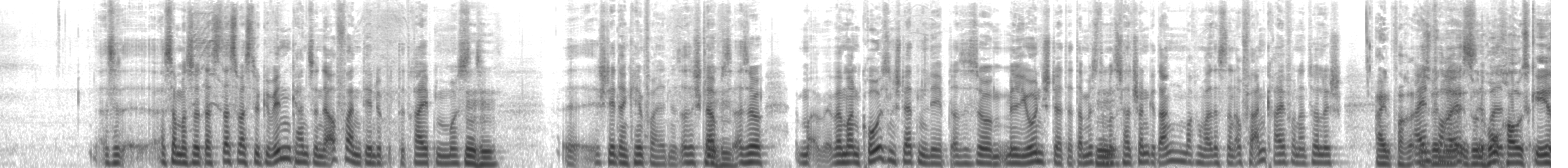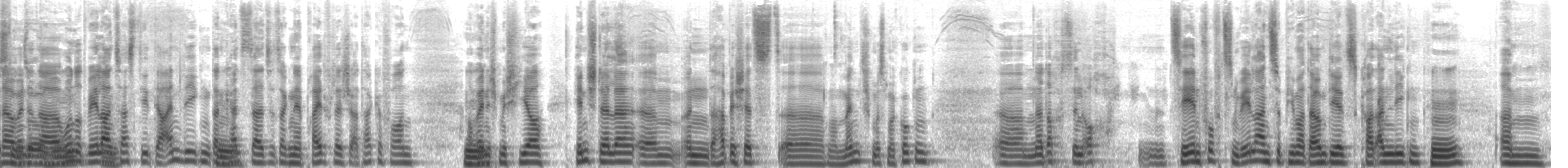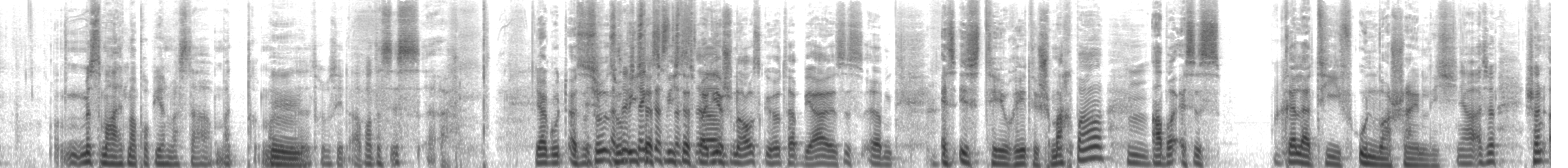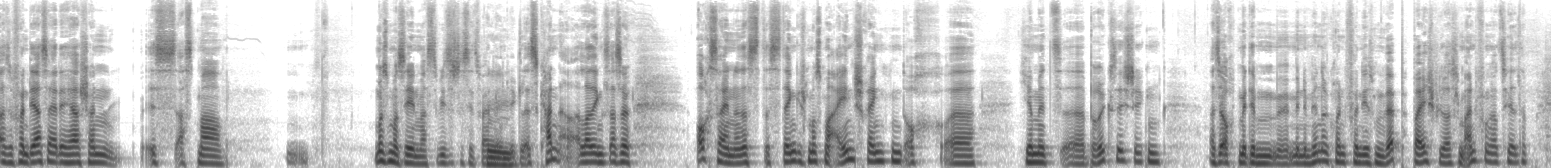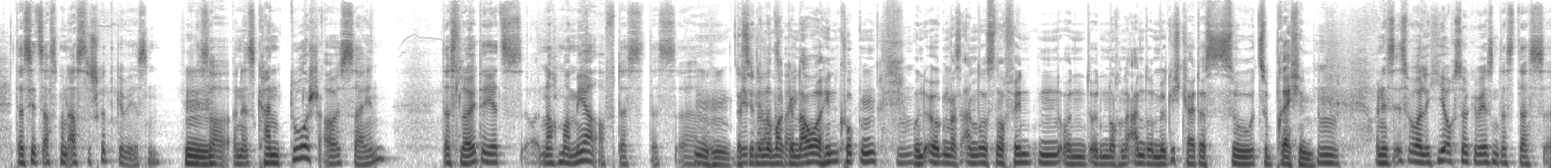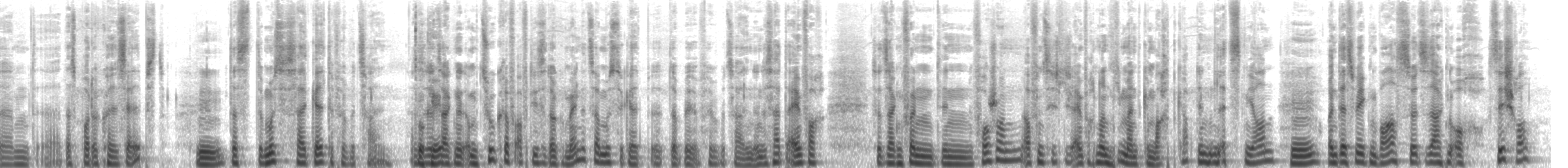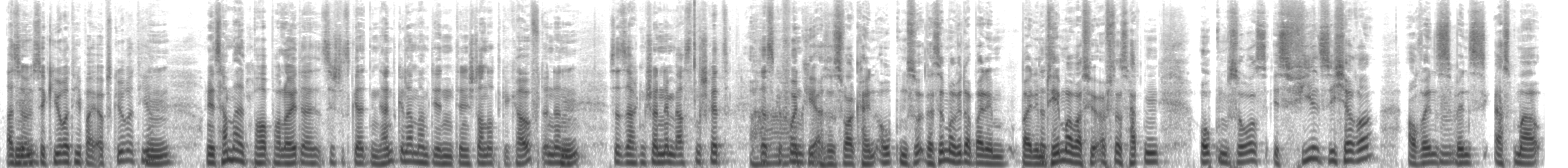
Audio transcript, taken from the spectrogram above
also äh, sag mal so, dass das, was du gewinnen kannst und der Aufwand, den du betreiben musst, Mhm. Äh, steht in keinem Verhältnis. Also ich glaube, Mhm. also wenn man in großen Städten lebt, also so Millionenstädte, da müsste Mhm. man sich halt schon Gedanken machen, weil das dann auch für Angreifer natürlich Einfacher, ist, wenn einfacher du in ist. so ein weil- Hochhaus gehst. Genau, wenn so. du da Mhm. 100 WLANs hast, die da anliegen, dann Mhm. kannst du halt sozusagen eine breitflächige Attacke fahren. Aber Mhm. wenn ich mich hier hinstelle ähm, und da habe ich jetzt, äh, Moment, ich muss mal gucken, ähm, na doch, sind auch 10, 15 WLANs, so Pi mal Daumen, die jetzt gerade anliegen. Mhm. Ähm, müsste man halt mal probieren, was da mal, mal Mhm. drüber sieht. Aber das ist, äh, Ja gut, also Ich- so, also so ich wie ich denk, das, wie ich das, das bei dir schon rausgehört habe, ja, es ist, ähm, es ist theoretisch machbar, Hm. aber es ist relativ unwahrscheinlich. ja, also schon, also von der Seite her schon ist erstmal, muss man sehen, was, wie sich das jetzt weiterentwickelt. Es kann allerdings also auch sein, und das, das denke ich, muss man einschränkend auch äh, hiermit äh, berücksichtigen. Also auch mit dem, mit dem Hintergrund von diesem Webbeispiel, was ich am Anfang erzählt habe, das ist jetzt erstmal ein erster Schritt gewesen. Hm. Dieser, und es kann durchaus sein, dass Leute jetzt noch mal mehr auf das, das äh, Mhm. Dass sie dann WPA2 nochmal genauer hingucken Mhm. und irgendwas anderes noch finden und, und noch eine andere Möglichkeit, das zu, zu brechen. Hm. Und es ist wohl hier auch so gewesen, dass das, ähm, das Protokoll selbst, Mhm. das, du musstest halt Geld dafür bezahlen. Also Okay. sozusagen, um Zugriff auf diese Dokumente zu haben, musst du Geld be- dafür bezahlen. Und das hat einfach sozusagen von den Forschern offensichtlich einfach noch niemand gemacht gehabt in den letzten Jahren. Mhm. Und deswegen war es sozusagen auch sicherer. Also Mhm. Security by Obscurity. Mhm. Und jetzt haben halt ein paar, paar Leute sich das Geld in die Hand genommen, haben den, den Standard gekauft und dann Mhm. sozusagen schon im ersten Schritt das Ah, gefunden. Okay, also es war kein Open Source. Da sind wir wieder bei dem, bei dem Das- Thema, was wir öfters hatten. Open Source ist viel sicherer, auch wenn Mhm. es wenn es erstmal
